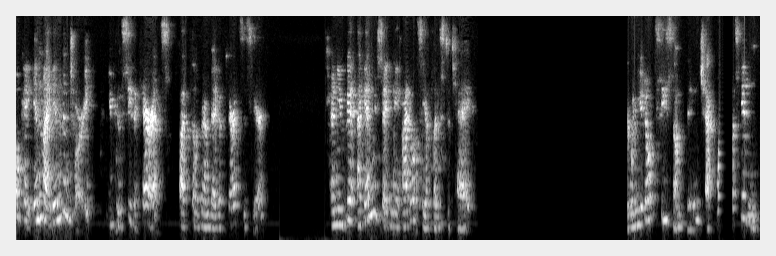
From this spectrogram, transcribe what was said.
Okay, in my inventory, you can see the carrots, five kilogram bag of carrots is here. And you get, again, you say to me, I don't see a place to tag. When you don't see something, check what's hidden.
